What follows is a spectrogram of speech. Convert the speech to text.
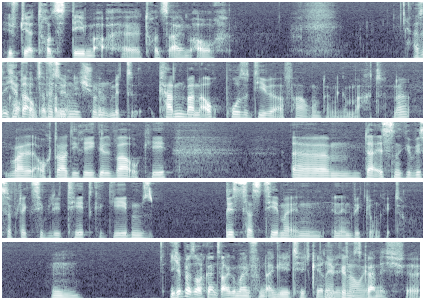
hilft dir trotzdem, äh, trotz allem auch. Also ich hatte auch persönlich schon ja. mit Kanban auch positive Erfahrungen dann gemacht, ne? weil auch da die Regel war, okay, ähm, da ist eine gewisse Flexibilität gegeben, bis das Thema in, in Entwicklung geht. Mhm. Ich habe jetzt auch ganz allgemein von Agilität geredet, ja, genau, das gar nicht. Äh,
